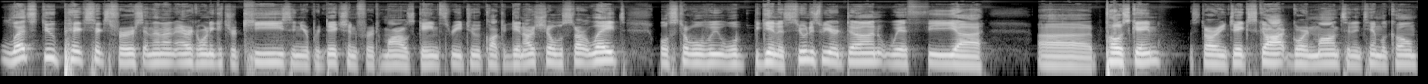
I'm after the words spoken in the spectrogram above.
let's do pick six first, and then on Eric, I want to get your keys and your prediction for tomorrow's game three, two o'clock. Again, our show will start late. We'll start. We'll, we will begin as soon as we are done with the uh, uh, post game, starring Jake Scott, Gordon Monson, and Tim LaComb.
